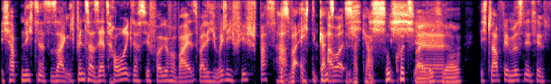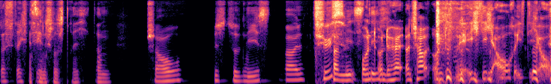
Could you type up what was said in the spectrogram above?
ich habe nichts mehr zu sagen. Ich bin zwar sehr traurig, dass die Folge vorbei ist, weil ich wirklich viel Spaß habe. Das war echt ganz, aber ich- ich- so ich, kurzweilig, äh, ja. Ich glaube, wir müssen jetzt den Schlussstrich Jetzt ziehen. den Schlussstrich. Dann ciao, bis zum nächsten Mal. Tschüss. Und, und, hör, und schau, und ich dich auch, ich dich auch.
